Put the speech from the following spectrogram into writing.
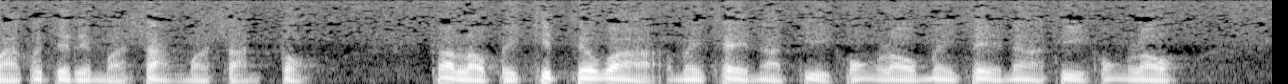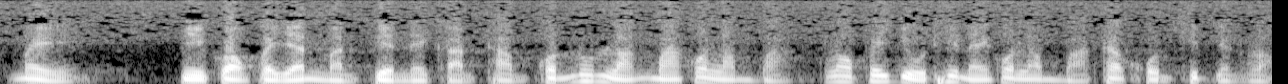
มาเขาจะได้มาสร้างมาสานต่อ ถ้าเราไปคิดเชื่อว่าไม่ใช่หน้าที่ของเราไม่ใช่หน้าที่ของเราไม่มีความขยันหมั่นเพียรในการทำคนรุ่นหลังมาก็ลำบาก เราไปอยู่ที่ไหนก็ลำบาก ถ้าคนคิดอย่างเรา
